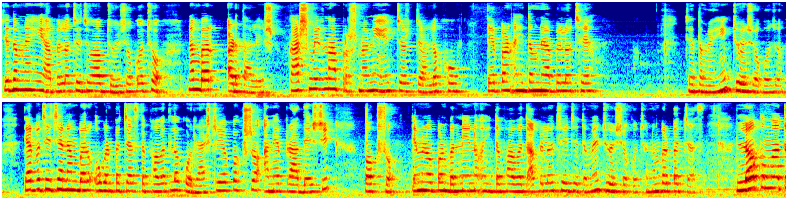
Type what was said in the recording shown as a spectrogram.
જે તમને અહીં આપેલો છે, જવાબ જોઈ શકો છો. નંબર અડતાલીસ. કાશ્મીરના પ્રશ્નની ચર્ચા લખો. તે પણ અહીં તમને આપેલો છે. જે તમે અહીં જોઈ શકો છો. ત્યાર પછી છે નંબર ઓગણપચાસ તફાવત લખો. રાષ્ટ્રીય પક્ષો અને પ્રાદેશિક પક્ષો. તેમનો પણ બંનેનો અહીં તફાવત આપેલો છે જે તમે જોઈ શકો છો. નંબર પચાસ. લોકમત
